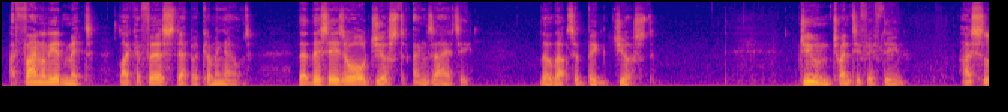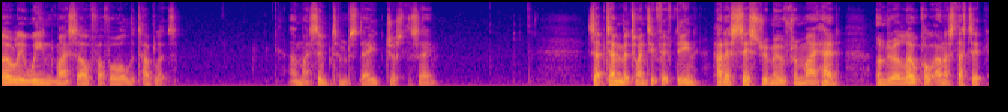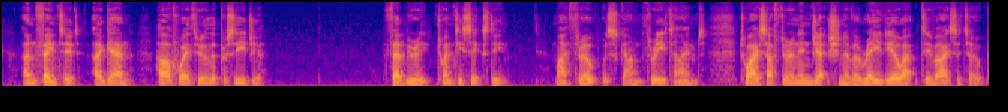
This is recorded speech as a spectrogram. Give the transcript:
I finally admit, like a first stepper coming out, that this is all just anxiety, though that's a big just. June 2015. I slowly weaned myself off all the tablets and my symptoms stayed just the same. September 2015 had a cyst removed from my head under a local anaesthetic and fainted again halfway through the procedure. February 2016 my throat was scanned three times, twice after an injection of a radioactive isotope.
